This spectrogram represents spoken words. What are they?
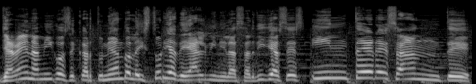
Ya ven amigos de Cartuneando, la historia de Alvin y las ardillas es interesante.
